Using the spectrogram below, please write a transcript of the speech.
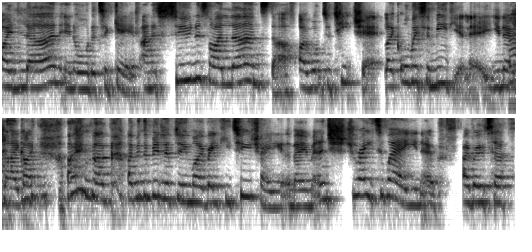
I learn in order to give. And as soon as I learn stuff, I want to teach it, like almost immediately. You know, yes. like I, I'm um, I'm in the middle of doing my Reiki 2 training at the moment. And straight away, you know, I wrote a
